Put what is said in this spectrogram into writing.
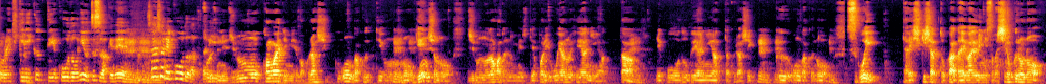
んうん NHK ホールに聞きに行くっていう行動に移すわけで、最初レコードだったり、そうですね、自分も考えてみれば、クラシック音楽っていうもののうん原初の自分の中でのイメージって、やっぱり親の部屋にあった、レコード部屋にあったクラシうんック音楽のうん、すごい大指揮者とか大バイオリニストが白黒の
